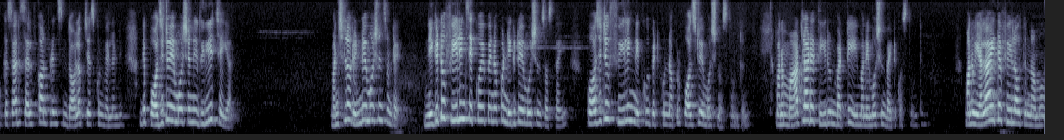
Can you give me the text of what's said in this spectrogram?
ఒక్కసారి సెల్ఫ్ కాన్ఫిడెన్స్ని డెవలప్ చేసుకుని వెళ్ళండి. అంటే పాజిటివ్ ఎమోషన్ని రిలీజ్ చేయాలి. మనిషిలో రెండు ఎమోషన్స్ ఉంటాయి. నెగిటివ్ ఫీలింగ్స్ ఎక్కువైపోయినప్పుడు నెగిటివ్ ఎమోషన్స్ వస్తాయి. పాజిటివ్ ఫీలింగ్ని ఎక్కువ పెట్టుకున్నప్పుడు పాజిటివ్ ఎమోషన్ వస్తూ ఉంటుంది. మనం మాట్లాడే తీరుని బట్టి మన ఎమోషన్ బయటకు వస్తూ ఉంటుంది. మనం ఎలా అయితే ఫీల్ అవుతున్నామో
